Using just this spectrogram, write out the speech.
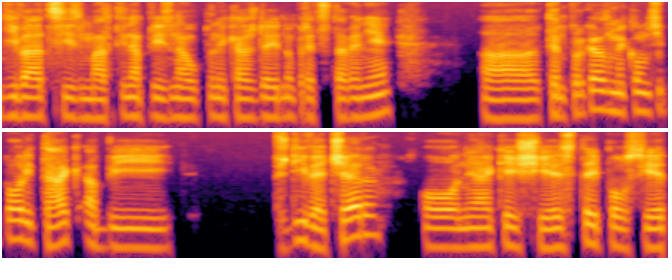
diváci z Martina prísť na úplne každé jedno predstavenie. A ten program sme koncipovali tak, aby vždy večer o nejakej 6. pol 7.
